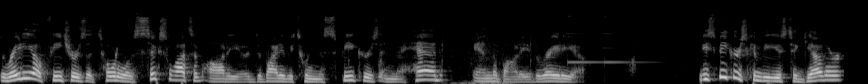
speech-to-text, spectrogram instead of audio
The radio features a total of 6 watts of audio divided between the speakers in the head and the body of the radio. These speakers can be used together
